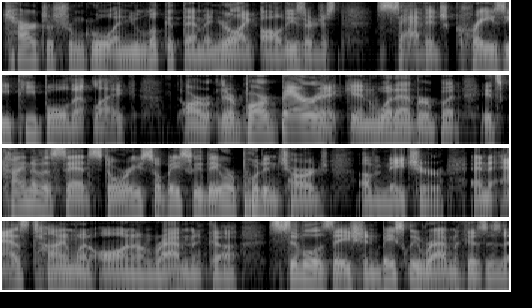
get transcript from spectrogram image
characters from Gruul, and you look at them and you're like, oh, these are just savage, crazy people that like are they're barbaric and whatever, but it's kind of a sad story. So basically they were put in charge of nature. And as time went on on Ravnica, civilization, basically Ravnica is a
